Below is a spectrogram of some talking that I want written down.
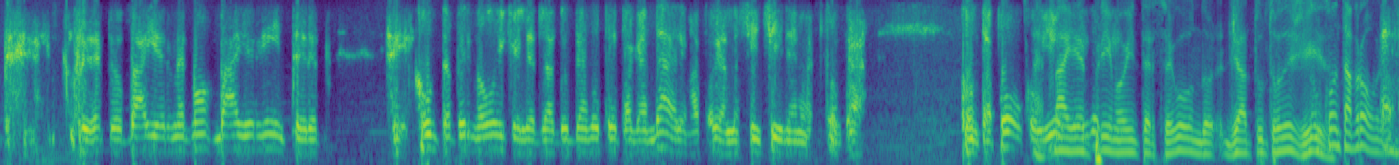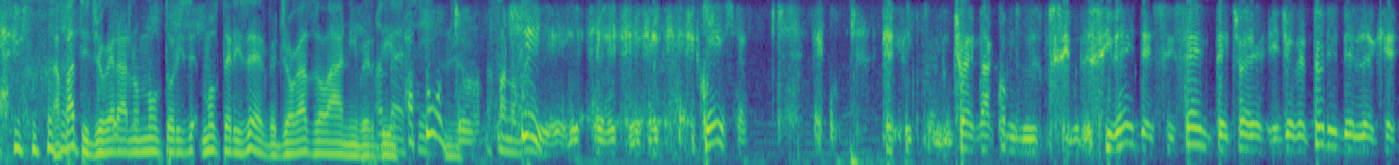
per esempio Bayern, Bayern Inter. eh, conta per noi che le- la dobbiamo propagandare, ma poi alla fin fine no, conta, conta poco. Eh, Bayern primo, Inter secondo, già tutto Non deciso. conta proprio. Infatti giocheranno molto rise- molte riserve, gioca Slani per Vabbè, dire. sì. Appunto, sì, è, è- è- è questa. È- cioè, ma com- si, si vede, si sente, cioè, i giocatori del, che,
